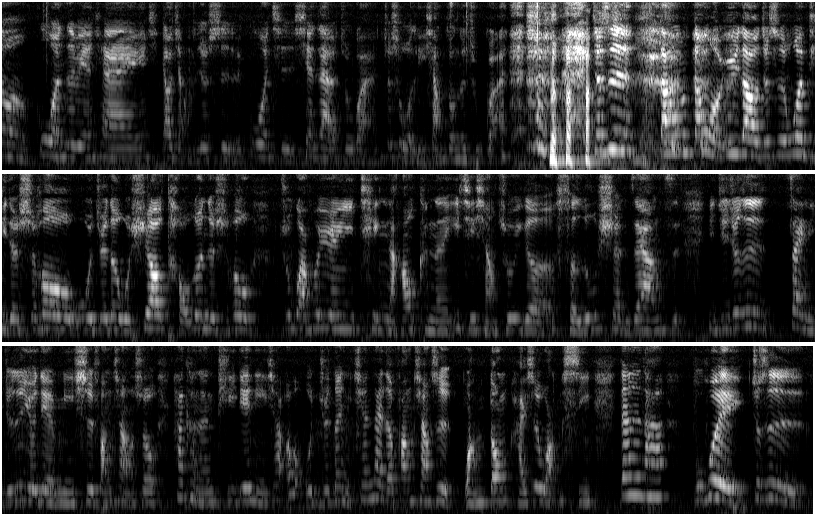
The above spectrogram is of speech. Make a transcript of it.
那顾问这边现在要讲的就是，顾问其实现在的主管就是我理想中的主管，就是当当我遇到就是问题的时候，我觉得我需要讨论的时候，主管会愿意听，然后可能一起想出一个 solution 这样子，以及就是在你就是有点迷失方向的时候，他可能提点你一下，哦，我觉得你现在的方向是往东还是往西，但是他不会就是。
